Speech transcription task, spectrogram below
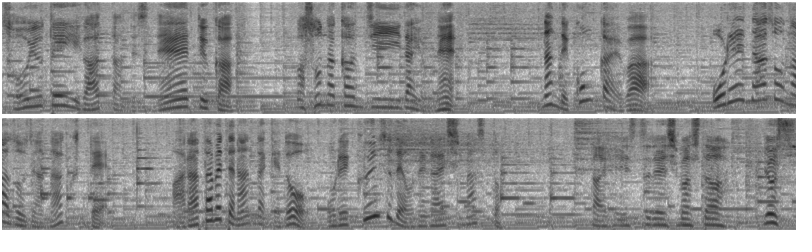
そういう定義があったんですね。っていうかまあそんな感じだよね。なんで今回は俺なぞなぞじゃなくて改めてなんだけど俺クイズでお願いしますと。大変失礼しました。よし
